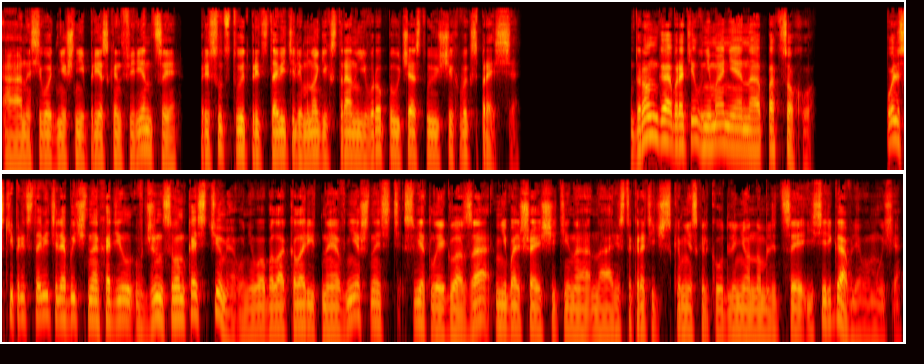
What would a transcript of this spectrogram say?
а на сегодняшней пресс-конференции присутствуют представители многих стран Европы, участвующих в экспрессе. Дронго обратил внимание на подсоху. Польский представитель обычно ходил в джинсовом костюме. У него была колоритная внешность, светлые глаза, небольшая щетина на аристократическом несколько удлиненном лице и серьга в левом ухе.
